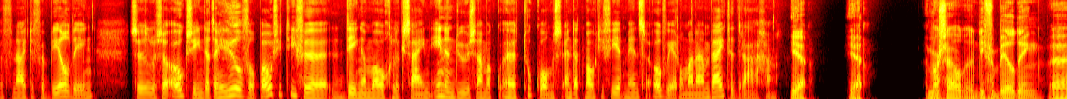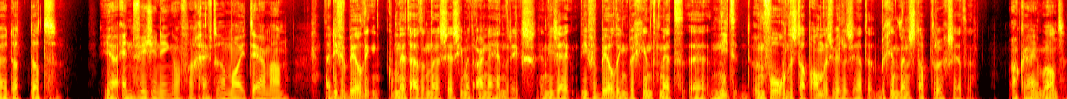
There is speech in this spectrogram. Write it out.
vanuit de verbeelding, zullen ze ook zien dat er heel veel positieve dingen mogelijk zijn in een duurzame uh, toekomst. En dat motiveert mensen ook weer om eraan bij te dragen. Ja, ja. Marcel, die verbeelding, uh, dat, dat ja, envisioning, of geeft er een mooie term aan. Nou, die verbeelding, ik kom net uit een sessie met Arne Hendricks. En die zei, die verbeelding begint met uh, niet een volgende stap anders willen zetten. Het begint met een stap terugzetten. Oké, okay, want?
